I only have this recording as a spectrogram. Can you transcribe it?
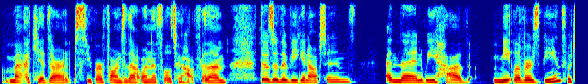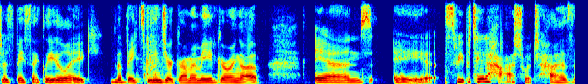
My kids aren't super fond of that one. It's a little too hot for them. Those are the vegan options. And then we have meat lovers beans, which is basically like the baked beans your grandma made growing up. And a sweet potato hash, which has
